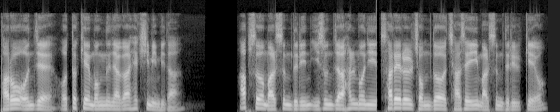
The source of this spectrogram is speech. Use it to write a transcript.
바로 언제 어떻게 먹느냐가 핵심입니다. 앞서 말씀드린 이순자 할머니 사례를 좀 더 자세히 말씀드릴게요.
